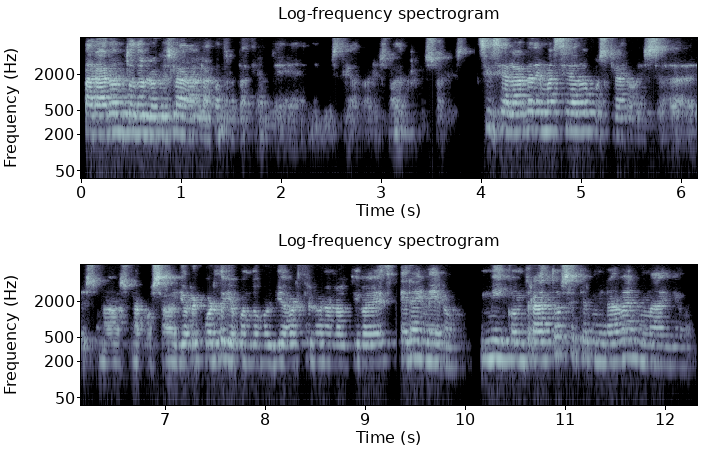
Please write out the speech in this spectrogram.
Pararon todo lo que es la, la contratación de, de investigadores, ¿no? de profesores. Si se alarga demasiado, pues claro, es, uh, es, una, es una cosa. Yo recuerdo, yo cuando volví a Barcelona la última vez, era enero. Mi contrato se terminaba en mayo.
